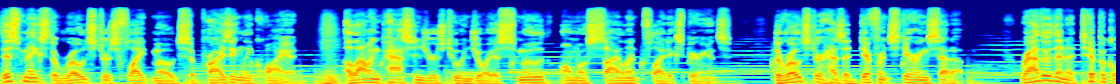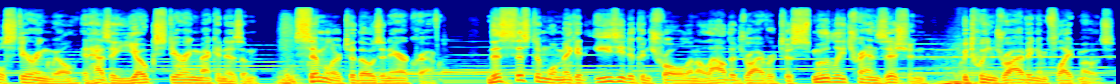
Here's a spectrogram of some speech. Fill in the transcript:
This makes the Roadster's flight mode surprisingly quiet, allowing passengers to enjoy a smooth, almost silent flight experience. The Roadster has a different steering setup. Rather than a typical steering wheel, it has a yoke steering mechanism, similar to those in aircraft. This system will make it easy to control and allow the driver to smoothly transition between driving and flight modes.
